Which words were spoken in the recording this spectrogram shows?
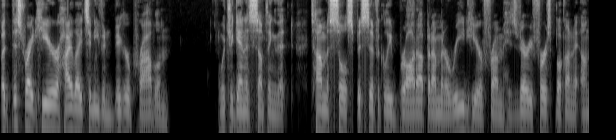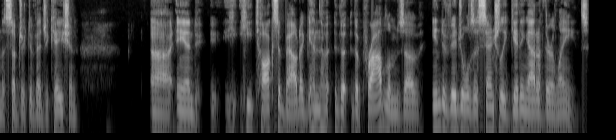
But this right here highlights an even bigger problem, which again is something that Thomas Sowell specifically brought up, and I'm going to read here from his very first book on, on the subject of education. Uh, and he, he, talks about again the, the, the problems of individuals essentially getting out of their lanes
